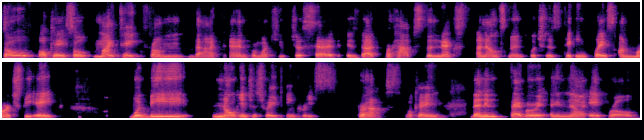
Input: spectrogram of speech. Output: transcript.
So, okay, so my take from that and from what you've just said is that perhaps the next announcement, which is taking place on March the 8th, would be no interest rate increase, perhaps, okay? Then in February, in uh, April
